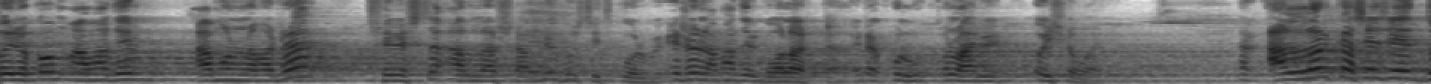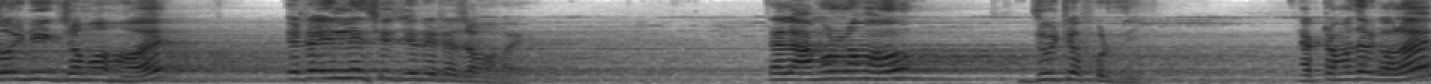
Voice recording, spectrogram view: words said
ওই রকম আমাদের আমল নামাটা ফেরেস্তা আল্লাহর সামনে উপস্থিত করবে। এটা হলো আমাদের গলারটা। এটা খোল- হবে ওই সময়। আর আল্লাহর কাছে যে দৈনিক জমা হয়, এটা ইনলেন সিজনে এটা জমা হয়। তাহলে আমল নামাও দুইটা ফর্দি একটা আমাদের গলায়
